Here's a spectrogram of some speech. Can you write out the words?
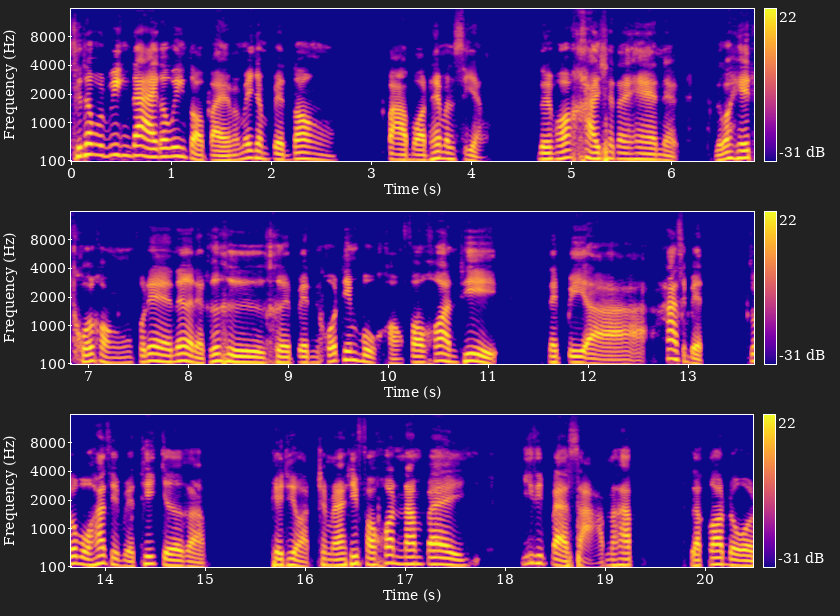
คือถ้ามันวิ่งได้ก็วิ่งต่อไป มันไม่จำเป็นต้องปาบอลให้มันเสี่ยง โดยเฉพาะ Kyle Shanahan เนี่ย หรือว่า head coach ของ Forty Niners เนี่ยก็คือเคยเป็นโค้ชทีมบุกของ Falcons ที่ในปีอ่าห้าสิบเอ็ดตัวโบห้าสิบเอ็ดที่เจอกับ Patriots ใช่ไหมที่ Falcons นำไปยี่สิบแปดสามนะครับ แล้วก็โดน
